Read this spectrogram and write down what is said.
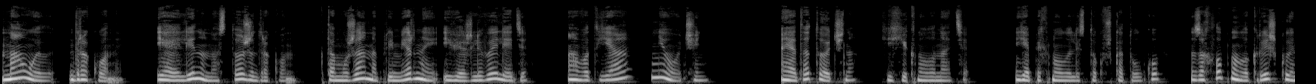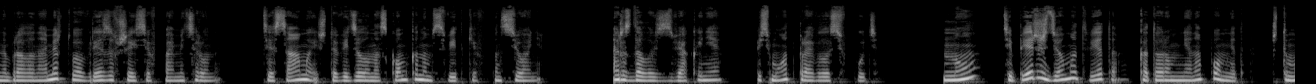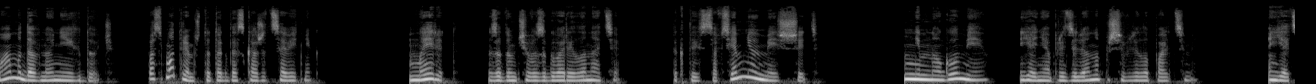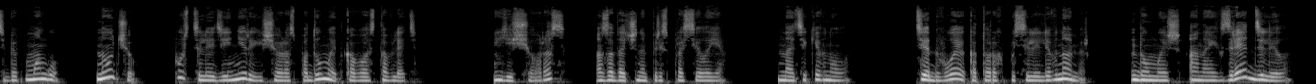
«Науэллы — драконы, и Айлин у нас тоже дракон. К тому же она примерная и вежливая леди. А вот я не очень». «Это точно», — хихикнула Натя. Я пихнула листок в шкатулку, захлопнула крышку и набрала намертво врезавшиеся в память руны. Те самые, что видела на скомканном свитке в пансионе. Раздалось звяканье, письмо отправилось в путь. «Ну, теперь ждем ответа, в котором мне напомнят, что мама давно не их дочь. Посмотрим, что тогда скажет советник». «Мэрит», — задумчиво заговорила Натя, — «так ты совсем не умеешь шить?» «Немного умею», — я неопределенно пошевелила пальцами. «Я тебе помогу. Научу. Пусть леди Нира еще раз подумает, кого оставлять». Еще раз?» — озадаченно переспросила я. Натя кивнула. «Те двое, которых поселили в номер. Думаешь, она их зря отделила?»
